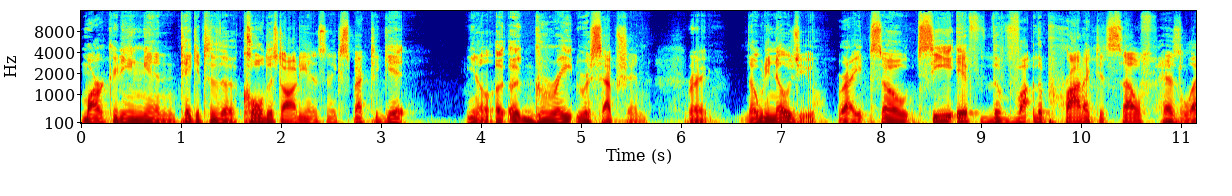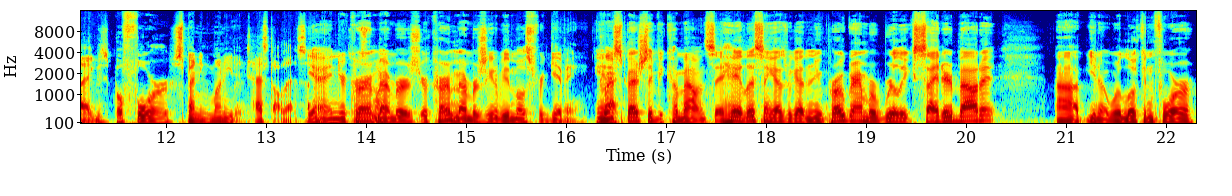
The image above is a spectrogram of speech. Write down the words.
marketing and take it to the coldest audience and expect to get you know a, a great reception. right? Nobody knows you, right? So see if the the product itself has legs before spending money to test all that stuff. Yeah, and your current members, your current members are going to be the most forgiving, and Correct. especially if you come out and say, "Hey, listen, guys, we got a new program. We're really excited about it. Uh, you know, we're looking for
